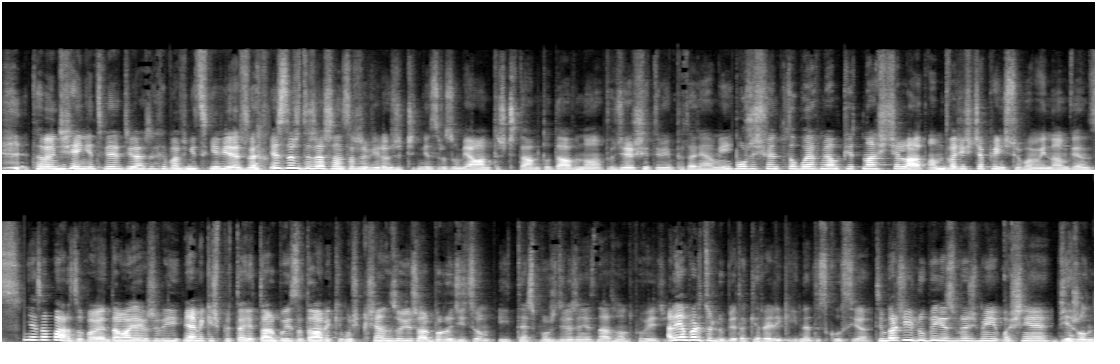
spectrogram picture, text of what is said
to bym dzisiaj nie twierdziła, że chyba w nic nie wierzę. Jest też duża szansa, że wielu rzeczy nie zrozumiałam, też czytałam to dawno. Podzielisz się tymi pytaniami. Boże święty, to było jak miałam 15 lat. Mam 25, przypominam, więc nie za bardzo pamiętam, a jeżeli miałam jakieś pytanie, to albo je zadałam jakiemuś księdzu już, albo rodzicom. I też możliwe, że nie znalazłam odpowiedzi. Ale ja bardzo lubię takie religijne dyskusje. Tym bardziej lubię je z ludźmi właśnie wierzącymi.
